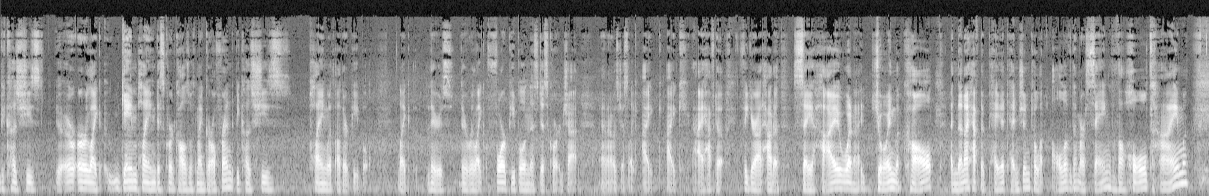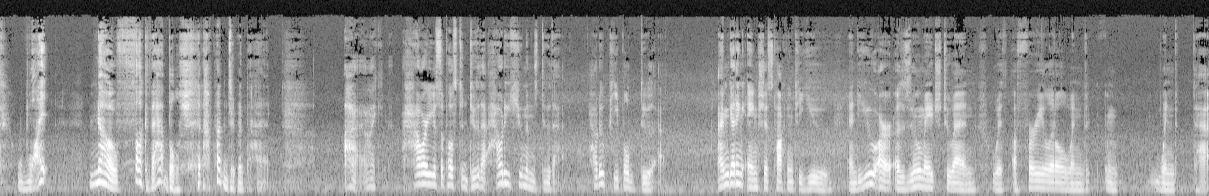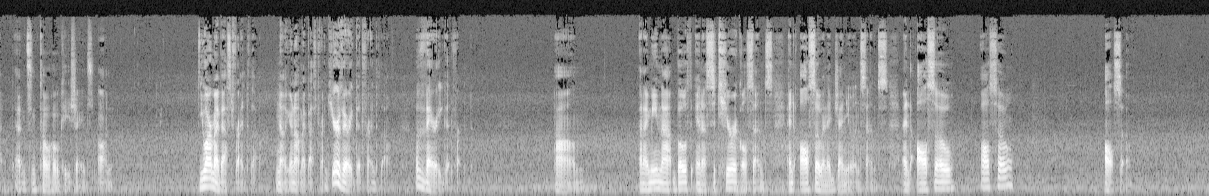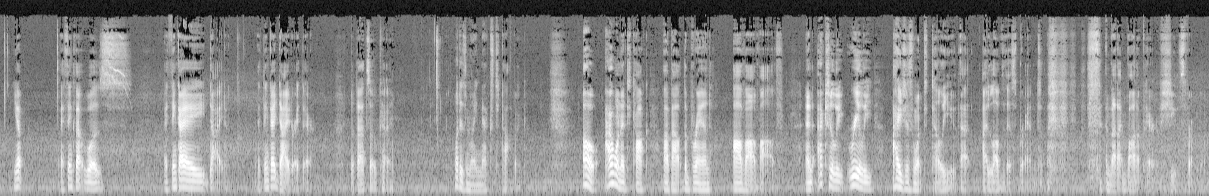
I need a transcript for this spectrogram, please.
because she's or, or, like game playing Discord calls with my girlfriend because she's playing with other people. Like there's there were like four people in this Discord chat and I was just like I I I have to figure out how to say hi when I join the call, and then I have to pay attention to what all of them are saying the whole time? What? No, fuck that bullshit. I'm not doing that. I, like, how are you supposed to do that? How do humans do that? How do people do that? I'm getting anxious talking to you, and you are a Zoom H2N with a furry little wind mm, wind hat and some Touhou keychains on. You are my best friend, though. No, you're not my best friend. You're a very good friend, though. A very good friend. Um, and I mean that both in a satirical sense and also in a genuine sense. And also, also, also. Yep, I think that was. I think I died. I think I died right there. But that's okay. What is my next topic? Oh, I wanted to talk about the brand Avavav. And actually, really, I just want to tell you that I love this brand. and that I bought a pair of shoes from them.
